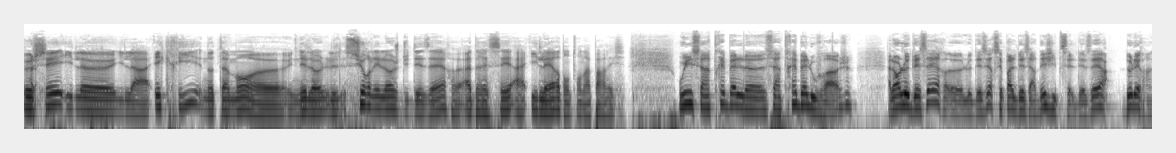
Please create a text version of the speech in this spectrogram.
Alors, il, euh, il a écrit notamment euh, une éloge, sur l'éloge du désert euh, adressé à Hilaire dont on a parlé. Oui, c'est un très bel, euh, c'est un très bel ouvrage. Alors le désert, euh, le désert, c'est pas le désert d'Égypte, c'est le désert de l'Érins.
